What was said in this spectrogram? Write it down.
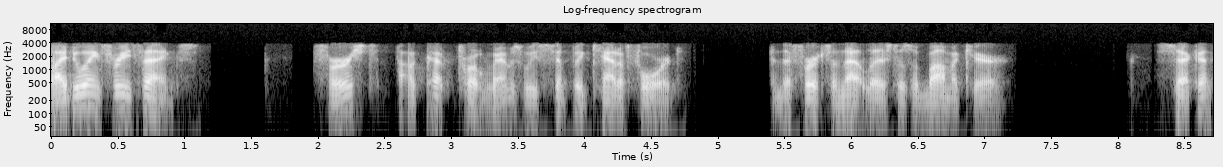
by doing three things. First, I'll cut programs we simply can't afford, and the first on that list is Obamacare. Second,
